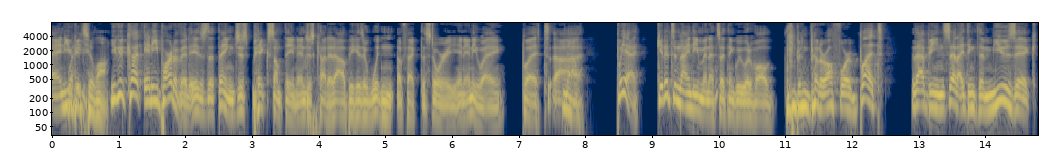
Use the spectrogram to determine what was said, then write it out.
and you way could too long. you could cut any part of it is the thing. Just pick something and just cut it out because it wouldn't affect the story in any way. But uh No. but yeah, get it to 90 minutes. I think we would have all been better off for it. But that being said, I think the music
